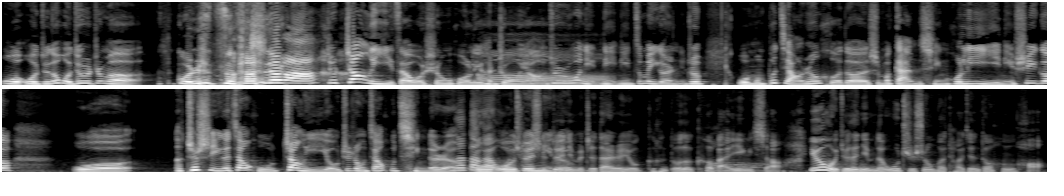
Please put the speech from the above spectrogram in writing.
我我觉得我就是这么过日子 的，是吧？就仗义在我生活里很重要。就如果你你你这么一个人，你就我们不讲任何的什么感情或利益，你是一个我。呃，这是一个江湖仗义、有这种江湖情的人。那大概我确实对你们这代人有很多的刻板印象，因为我觉得你们的物质生活条件都很好，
